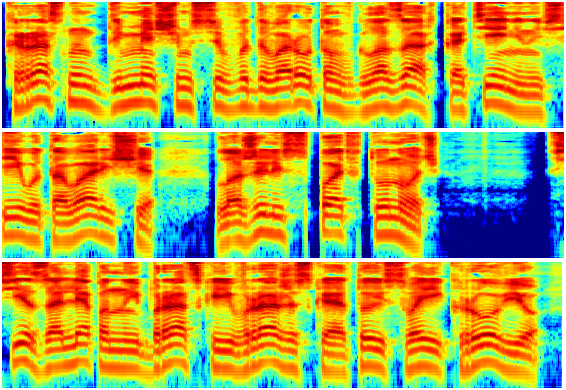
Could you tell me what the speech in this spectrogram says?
красным дымящимся водоворотом в глазах Катенин и все его товарищи ложились спать в ту ночь. Все заляпанные братской и вражеской, а то и своей кровью –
